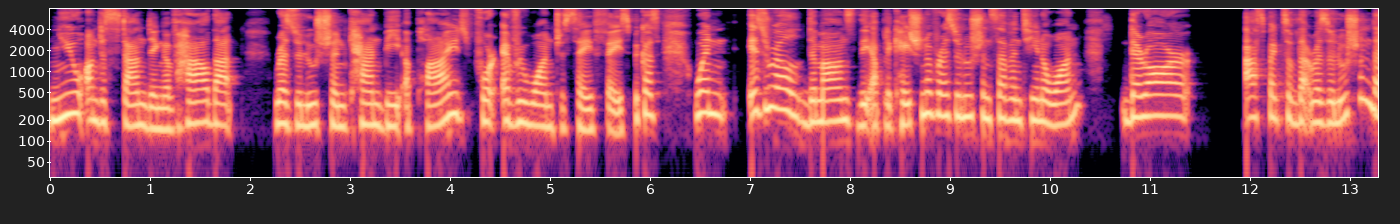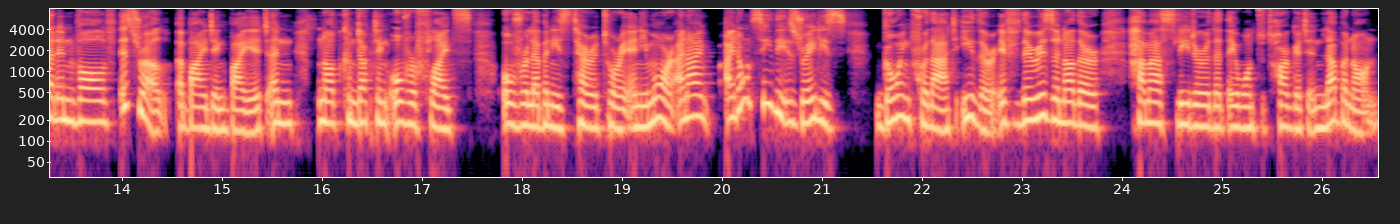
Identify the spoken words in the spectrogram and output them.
new understanding of how that resolution can be applied for everyone to save face. Because when Israel demands the application of Resolution 1701, there are aspects of that resolution that involve Israel abiding by it and not conducting overflights over Lebanese territory anymore. And I, I don't see the Israelis going for that either. If there is another Hamas leader that they want to target in Lebanon,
